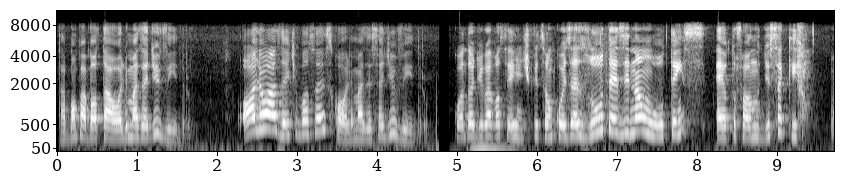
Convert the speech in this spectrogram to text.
tá bom? Pra botar óleo, mas é de vidro. Óleo ou azeite você escolhe, mas esse é de vidro. Quando eu digo a vocês, gente, que são coisas úteis e não úteis, é, eu tô falando disso aqui, hum,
